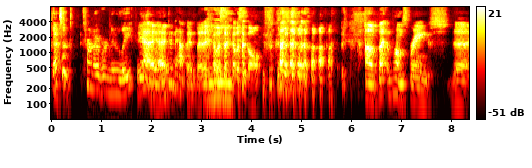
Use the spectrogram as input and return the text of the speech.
That's a turnover new leaf. yeah, yeah, it didn't happen, but it was a, it was a goal. um, but in Palm Springs, the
